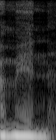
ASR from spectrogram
Amen.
